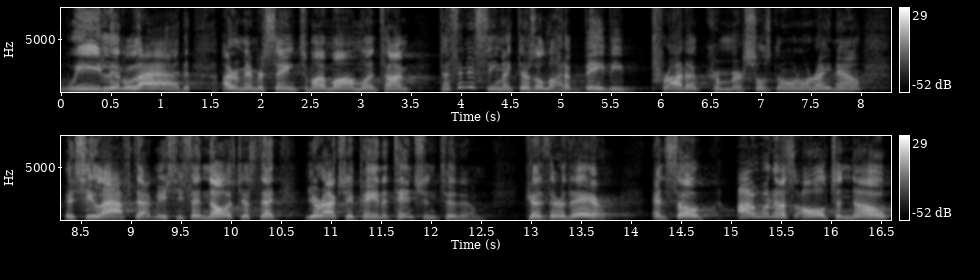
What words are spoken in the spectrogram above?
wee little lad. I remember saying to my mom one time, "Doesn't it seem like there's a lot of baby product commercials going on right now?" And she laughed at me. She said, "No, it's just that you're actually paying attention to them because they're there." And so I want us all to know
